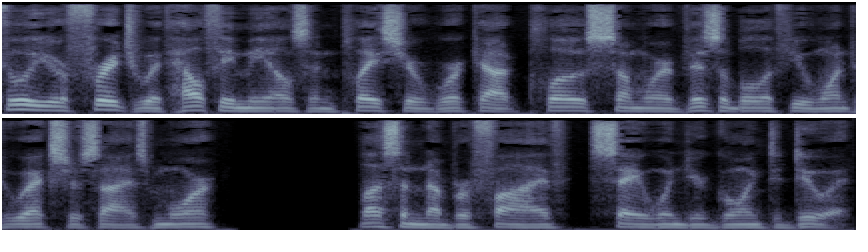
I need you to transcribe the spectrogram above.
Fill your fridge with healthy meals and place your workout clothes somewhere visible if you want to exercise more. Lesson number 5 Say when you're going to do it.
